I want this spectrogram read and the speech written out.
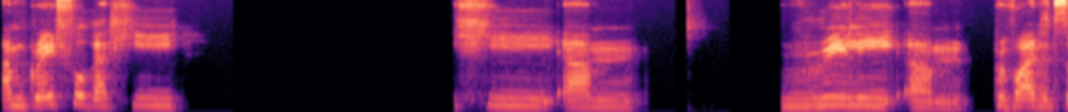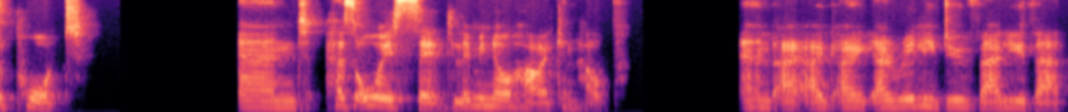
I'm grateful that he he um, really um, provided support and has always said, "Let me know how I can help." And I I, I really do value that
